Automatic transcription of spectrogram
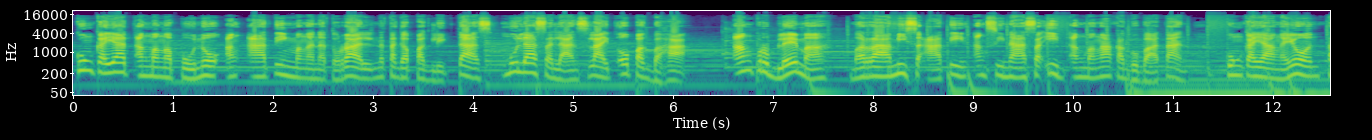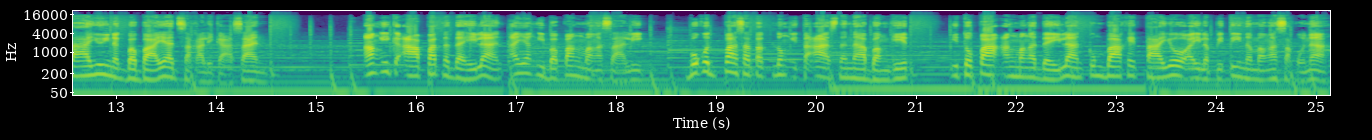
kung kaya't ang mga puno ang ating mga natural na tagapagligtas mula sa landslide o pagbaha. Ang problema, marami sa atin ang sinasaid ang mga kagubatan kung kaya ngayon tayo'y nagbabayad sa kalikasan. Ang ikaapat na dahilan ay ang iba pang mga salig. Bukod pa sa tatlong itaas na nabanggit, ito pa ang mga dahilan kung bakit tayo ay lapitin ng mga sakuna.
